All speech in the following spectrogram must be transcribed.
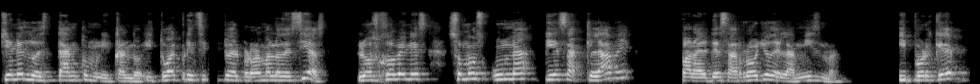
¿Quiénes lo están comunicando? Y tú al principio del programa lo decías, los jóvenes somos una pieza clave para el desarrollo de la misma. ¿Y por qué?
